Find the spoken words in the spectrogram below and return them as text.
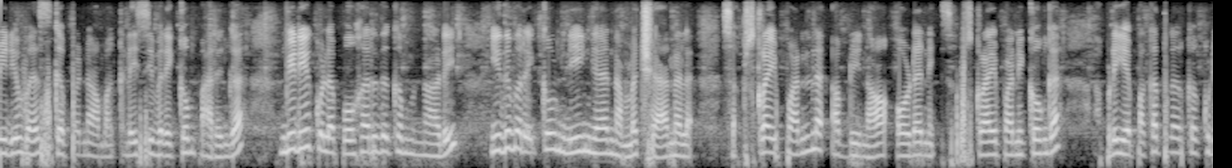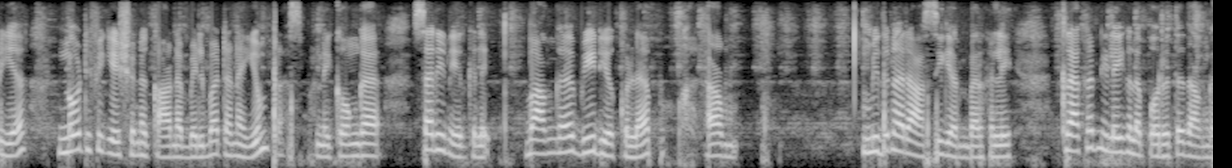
வீடியோவை ஸ்கிப் பண்ணாமல் கடைசி வரைக்கும் பாருங்கள் வீடியோக்குள்ளே போகிறதுக்கு முன்னாடி இது வரைக்கும் நீங்கள் நம்ம சேனலை சப்ஸ்கிரைப் பண்ணல அப்படின்னா உடனே சப்ஸ்கிரைப் பண்ணிக்கோங்க. அப்படியே பக்கத்தில் இருக்கக்கூடிய நோட்டிஃபிகேஷனுக்கான பெல் பட்டனையும் ப்ரெஸ் பண்ணிக்கோங்க. சரி நேர்களே வாங்க வீடியோக்குள்ளே போகலாம். மிதுன ராசி அன்பர்களே கிரக நிலைகளை பொறுத்து தாங்க.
